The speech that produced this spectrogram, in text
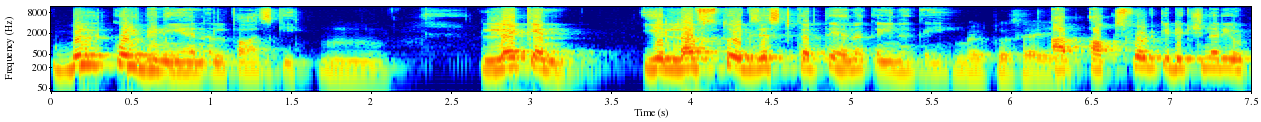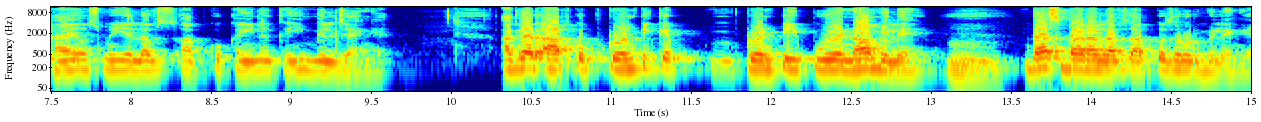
بالکل بھی نہیں ہے ان الفاظ کی۔ لیکن یہ لفظ تو ایگزسٹ کرتے ہیں نا کہیں نہ کہیں۔ بالکل صحیح۔ آپ آکسفورڈ کی ڈکشنری اٹھائیں اس میں یہ لفظ آپ کو کہیں نہ کہیں مل جائیں گے۔ اگر آپ کو ٹوینٹی کے ٹوینٹی پورے نہ ملے دس بارہ لفظ آپ کو ضرور ملیں گے۔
